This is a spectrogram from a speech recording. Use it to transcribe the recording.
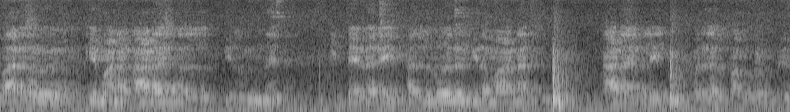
வர ஒரு முக்கியமான நாடகங்கள் இருந்து தேவரை பல்வேறு விதமான நாடகங்களில் இவர்கள் பங்கு கொண்டு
